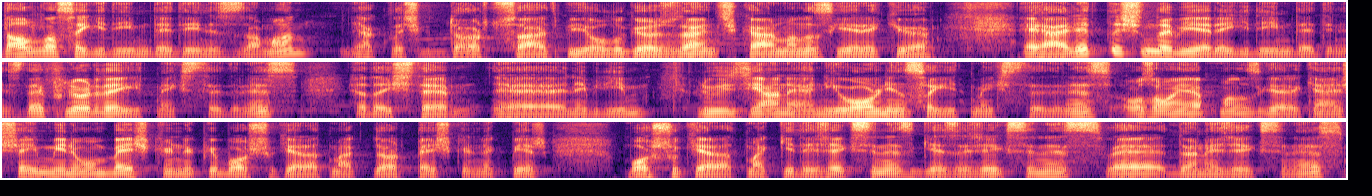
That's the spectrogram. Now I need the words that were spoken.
Dallas'a gideyim dediğiniz zaman yaklaşık 4 saat bir yolu gözden çıkarmanız gerekiyor. Eyalet dışında bir yere gideyim dediğinizde Florida'ya gitmek istediniz ya da işte e, ne bileyim Louisiana'ya, New Orleans'a gitmek istediniz. O zaman yapmanız gereken şey minimum 5 günlük bir boşluk yaratmak, 4-5 günlük bir boşluk yaratmak. Gideceksiniz, gezeceksiniz ve döneceksiniz.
